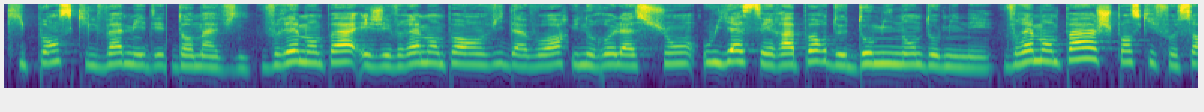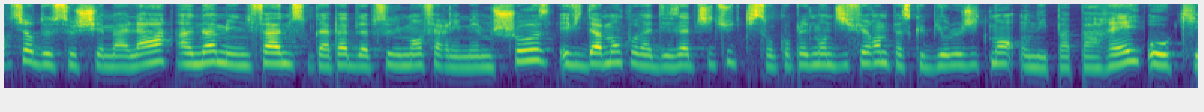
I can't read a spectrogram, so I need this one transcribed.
qui pense qu'il va m'aider dans ma vie. Vraiment pas et j'ai vraiment pas envie d'avoir une relation où il y a ces rapports de dominant-dominé. Vraiment pas, je pense qu'il faut sortir de ce schéma-là. Un homme et une femme sont capables d'absolument faire les mêmes choses. Évidemment qu'on a des aptitudes qui sont complètement différentes parce que biologiquement, on n'est pas pareil. Ok,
